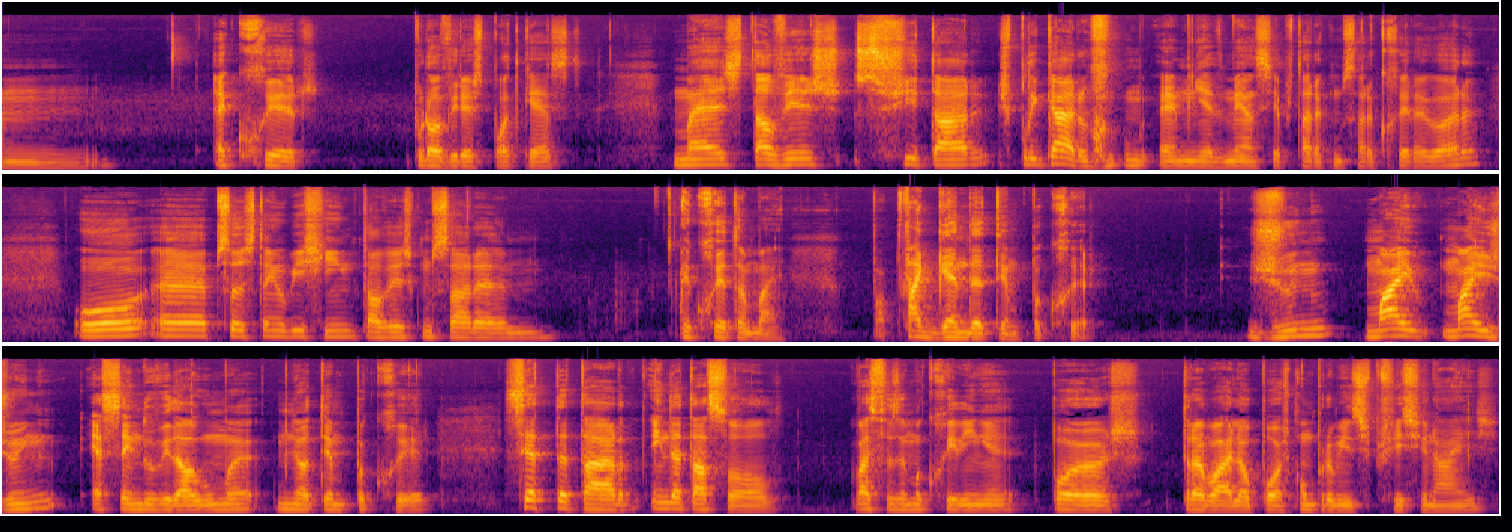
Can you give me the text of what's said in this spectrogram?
um, a correr por ouvir este podcast, mas talvez suscitar, explicar a minha demência por estar a começar a correr agora, ou uh, pessoas que têm o bichinho talvez começar a, a correr também. Está ganda tempo para correr. Junho, maio, maio, junho é sem dúvida alguma o melhor tempo para correr. 7 da tarde, ainda está sol, vai-se fazer uma corridinha pós trabalho ou pós compromissos profissionais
